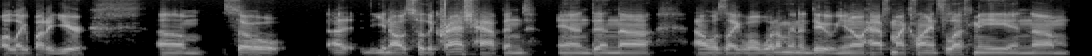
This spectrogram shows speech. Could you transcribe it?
uh, like about a year. Um, so, uh, you know, so the crash happened and then, uh, I was like, well, what I'm going to do, you know, half my clients left me and, um,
